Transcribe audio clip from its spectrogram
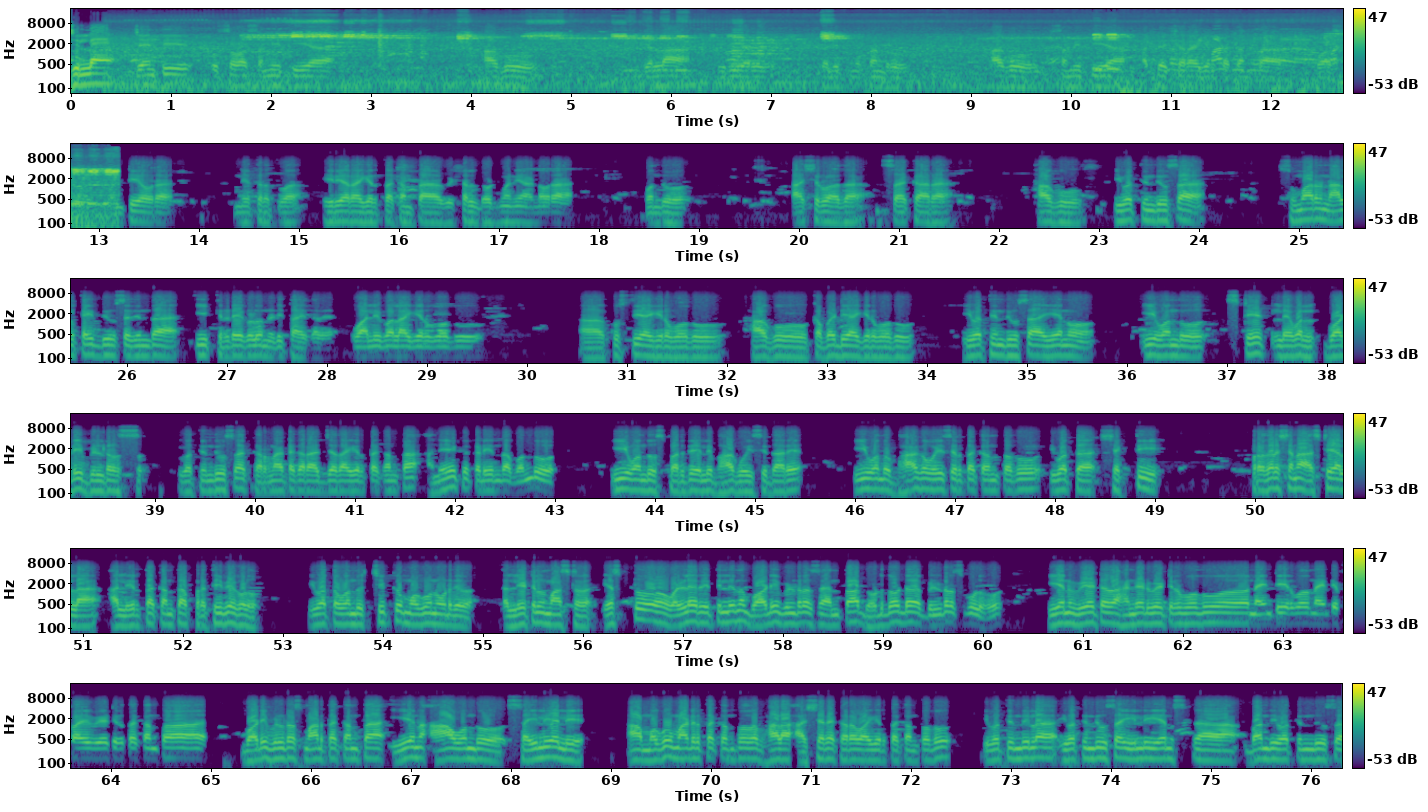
ಜಿಲ್ಲಾ ಜಯಂತಿ ಉತ್ಸವ ಸಮಿತಿಯ ಹಾಗೂ ಎಲ್ಲ ಹಿರಿಯರು, ದಲಿತ ಮುಖಂಡರು ಹಾಗೂ ಸಮಿತಿಯ ಅಧ್ಯಕ್ಷರಾಗಿರ್ತಕ್ಕಂಥ ವಾಸು ಅವರ ನೇತೃತ್ವ, ಹಿರಿಯರಾಗಿರ್ತಕ್ಕಂಥ ವಿಠಲ್ ದೊಡ್ಡಮನಿ ಅಣ್ಣವರ ಒಂದು ಆಶೀರ್ವಾದ, ಸಹಕಾರ ಹಾಗೂ ಇವತ್ತಿನ ದಿವಸ ಸುಮಾರು ನಾಲ್ಕೈದು ದಿವಸದಿಂದ ಈ ಕ್ರೀಡೆಗಳು ನಡೀತಾ ಇದ್ದಾವೆ. ವಾಲಿಬಾಲ್ ಆಗಿರ್ಬೋದು ಕುಸ್ತಿ ಆಗಿರ್ಬೋದು ಹಾಗೂ ಕಬಡ್ಡಿ ಆಗಿರ್ಬೋದು. ಇವತ್ತಿನ ದಿವಸ ಏನು ಈ ಒಂದು ಸ್ಟೇಟ್ ಲೆವೆಲ್ ಬಾಡಿ ಬಿಲ್ಡರ್ಸ್ ಇವತ್ತಿನ ದಿವಸ ಕರ್ನಾಟಕ ರಾಜ್ಯದಾಗಿರ್ತಕ್ಕಂಥ ಅನೇಕ ಕಡೆಯಿಂದ ಬಂದು ಈ ಒಂದು ಸ್ಪರ್ಧೆಯಲ್ಲಿ ಭಾಗವಹಿಸಿದ್ದಾರೆ. ಈ ಒಂದು ಭಾಗವಹಿಸಿರ್ತಕ್ಕಂಥದ್ದು ಇವತ್ತ ಶಕ್ತಿ ಪ್ರದರ್ಶನ ಅಷ್ಟೇ ಅಲ್ಲ, ಅಲ್ಲಿರ್ತಕ್ಕಂಥ ಪ್ರತಿಭೆಗಳು ಇವತ್ತ ಒಂದು ಚಿಕ್ಕ ಮಗು ನೋಡಿದೆವು. ಲಿಟಲ್ ಮಾಸ್ಟರ್ ಎಷ್ಟು ಒಳ್ಳೆ ರೀತಿಲಿಂದ ಬಾಡಿ ಬಿಲ್ಡರ್ಸ್ ಅಂತ ದೊಡ್ಡ ದೊಡ್ಡ ಬಿಲ್ಡರ್ಸ್ಗಳು. ಏನು ವೇಟ್ ಹಂಡ್ರೆಡ್ ವೇಟ್ ಇರ್ಬೋದು ನೈಂಟಿ ಇರ್ಬೋದು ನೈಂಟಿ ಫೈವ್ ವೇಟ್ ಇರ್ತಕ್ಕಂತ ಬಾಡಿ ಬಿಲ್ಡರ್ಸ್ ಮಾಡ್ತಕ್ಕಂಥ ಏನು ಆ ಒಂದು ಶೈಲಿಯಲ್ಲಿ ಆ ಮಗು ಮಾಡಿರ್ತಕ್ಕಂಥದ್ದು ಬಹಳ ಆಶ್ಚರ್ಯಕರವಾಗಿರ್ತಕ್ಕಂಥದ್ದು. ಇವತ್ತಿನ ದಿನ, ಇವತ್ತಿನ ದಿವಸ ಇಲ್ಲಿ ಏನ್ ಬಂದ್ ಇವತ್ತಿನ ದಿವಸ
